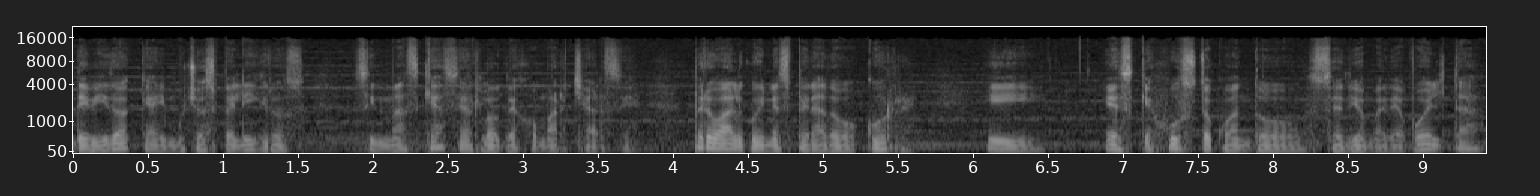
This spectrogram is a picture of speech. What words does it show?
debido a que hay muchos peligros, sin más que hacerlo dejó marcharse, pero algo inesperado ocurre, y es que justo cuando se dio media vuelta,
